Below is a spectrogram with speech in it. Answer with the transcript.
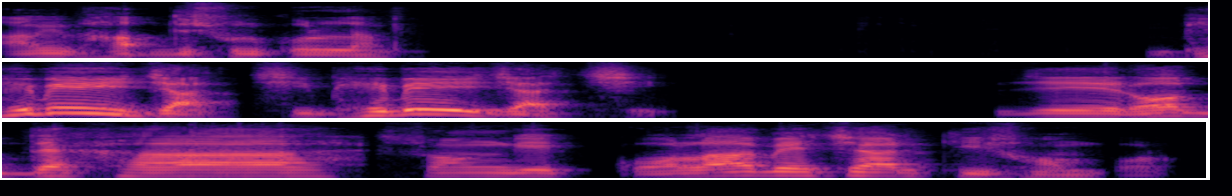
আমি ভাবতে শুরু করলাম। ভেবেই যাচ্ছি ভেবেই যাচ্ছি যে হ্রদ দেখা সঙ্গে কলা বেচার কি সম্পর্ক?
